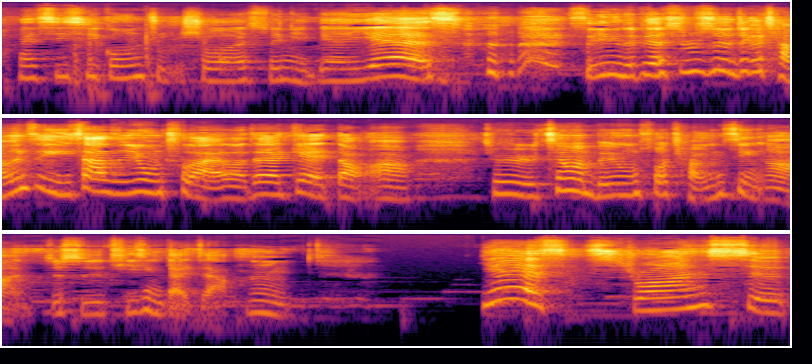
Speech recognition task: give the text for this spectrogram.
我看西西公主说随你便，yes，随你的便，是不是这个场景一下子用出来了？大家 get 到啊？就是千万别用错场景啊！就是提醒大家，嗯，yes，strong suit。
